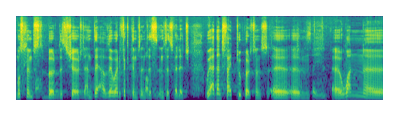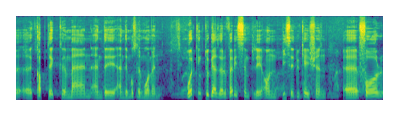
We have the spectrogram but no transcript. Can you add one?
Muslims burned this church, and they, they were victims in this in this village. We identified two persons, uh, um, uh, one uh, Coptic man and a, and a Muslim woman working together very simply on peace education uh, for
